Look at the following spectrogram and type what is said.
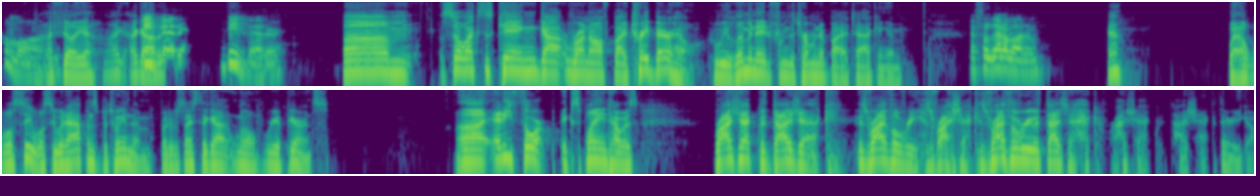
Come on. I feel you. I, I Be got it. better. Be better. Um, so Lexis King got run off by Trey Bearhill, who eliminated from the tournament by attacking him. I forgot about him. Yeah. Well, we'll see. We'll see what happens between them. But it was nice they got a little reappearance. Uh, Eddy Thorpe explained how his Rajak with Dijak, his rivalry, his Rajak, his rivalry with Dijak, Rajak with Dijak. There you go.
